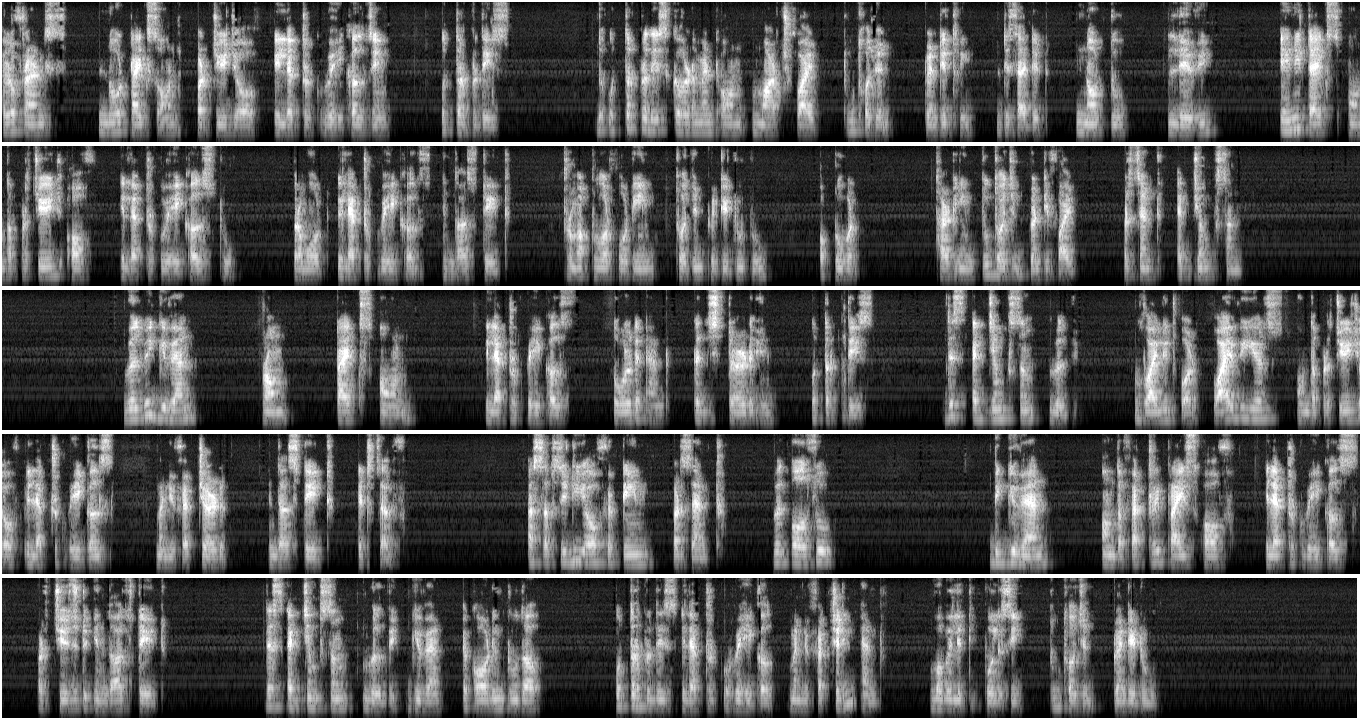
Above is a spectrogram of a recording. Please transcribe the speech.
Hello friends, no tax on purchase of electric vehicles in Uttar Pradesh. The Uttar Pradesh government on March 5, 2023 decided not to levy any tax on the purchase of electric vehicles to promote electric vehicles in the state from October 14, 2022 to October 13, 2025 percent exemption will be given from tax on electric vehicles sold and registered in Uttar Pradesh. This exemption will be valid for five years on the purchase of electric vehicles manufactured in the state itself. A subsidy of 15% will also be given on the factory price of electric vehicles purchased in the state. This exemption will be given according to the Uttar Pradesh Electric Vehicle Manufacturing and Mobility Policy 2022.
